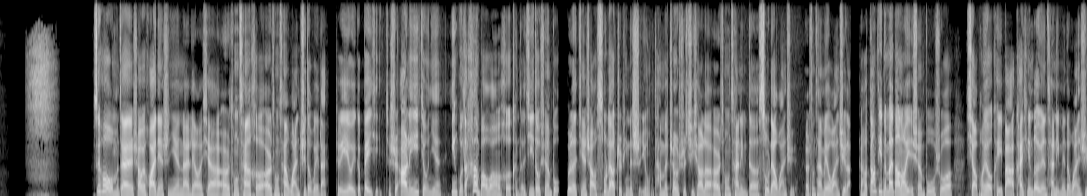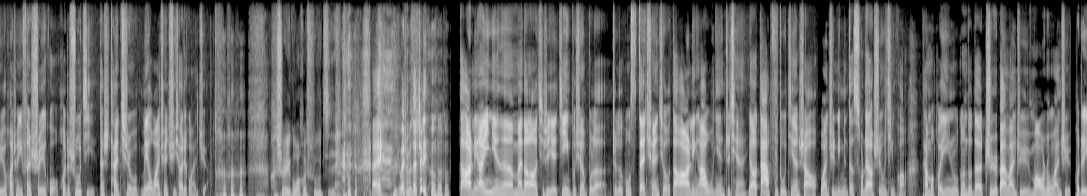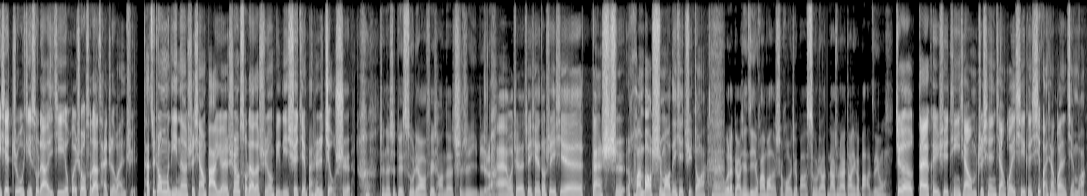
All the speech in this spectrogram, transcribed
最后，我们再稍微花一点时间来聊一下儿童餐和儿童餐玩具的未来。这里也有一个背景，就是二零一九年，英国的汉堡王和肯德基都宣布，为了减少塑料制品的使用，他们正式取消了儿童餐里的塑料玩具，儿童餐没有玩具了。然后，当地的麦当劳也宣布说，小朋友可以把开心乐园餐里面的玩具换成一份水果或者书籍，但是他其实没有完全取消这个玩具。水果和书籍？哎，你为什么在这里？到二零二一年呢，麦当劳其实也进一步宣布了，这个公司在全球到二零二五年之前。要大幅度减少玩具里面的塑料使用情况，他们会引入更多的纸板玩具、毛绒玩具，或者一些植物基塑料以及回收塑料材质的玩具。它最终目的呢是想把原生塑料的使用比例削减百分之九十。真的是对塑料非常的嗤之以鼻了。哎，我觉得这些都是一些赶时环保时髦的一些举动啊。哎，为了表现自己环保的时候，就把塑料拿出来当一个靶子用。这个大家可以去听一下，我们之前讲过一期跟吸管相关的节目啊。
